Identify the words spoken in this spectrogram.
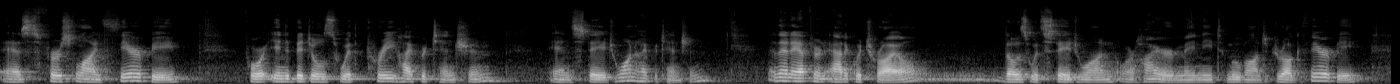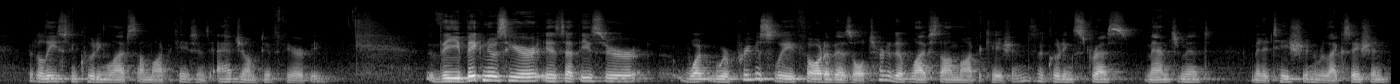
as first-line therapy for individuals with pre-hypertension and stage 1 hypertension. And then after an adequate trial, those with stage 1 or higher may need to move on to drug therapy but at least including lifestyle modifications, adjunctive therapy. The big news here is that these are what were previously thought of as alternative lifestyle modifications, including stress management, meditation, relaxation,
